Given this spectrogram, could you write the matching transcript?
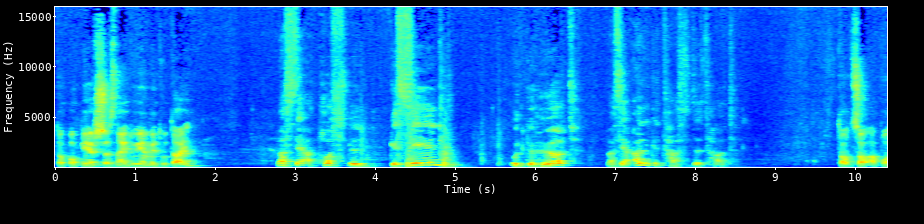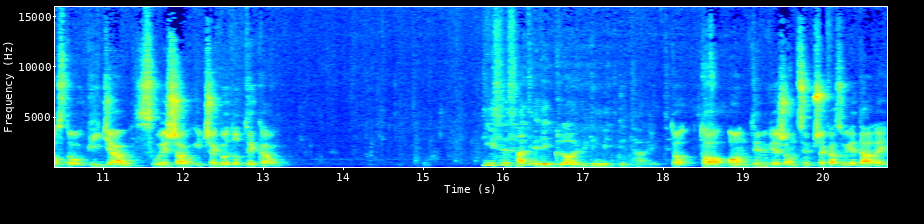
to po pierwsze znajdujemy tutaj, was der Apostel gesehen und gehört, was er angetastet hat. to, co apostoł widział, słyszał i czego dotykał. Dieses hat er den Gläubigen mitgeteilt. To to on tym wierzącym przekazuje dalej.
